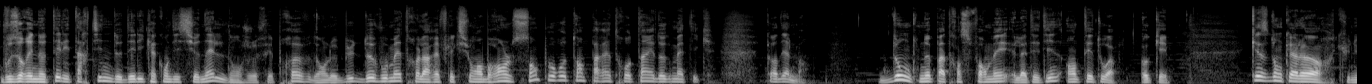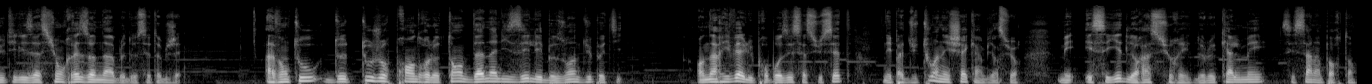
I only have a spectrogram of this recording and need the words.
Vous aurez noté les tartines de délicat conditionnel dont je fais preuve dans le but de vous mettre la réflexion en branle sans pour autant paraître hautain et dogmatique. Cordialement. Donc ne pas transformer la tétine en tais-toi. Ok. Qu'est-ce donc alors qu'une utilisation raisonnable de cet objet? Avant tout, de toujours prendre le temps d'analyser les besoins du petit. En arriver à lui proposer sa sucette n'est pas du tout un échec, hein, bien sûr, mais essayer de le rassurer, de le calmer, c'est ça l'important.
